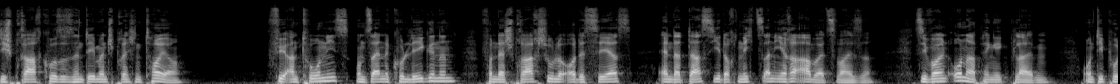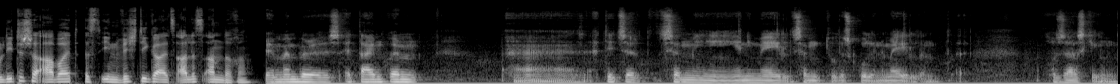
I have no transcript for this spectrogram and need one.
Die Sprachkurse sind dementsprechend teuer. Für Antonis und seine Kolleginnen von der Sprachschule Odysseas ändert das jedoch nichts an ihrer Arbeitsweise. Sie wollen unabhängig bleiben und die politische Arbeit ist ihnen wichtiger als alles andere. Remember a time when uh, a teacher sent me an email, sent to the school an email and uh, was asking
